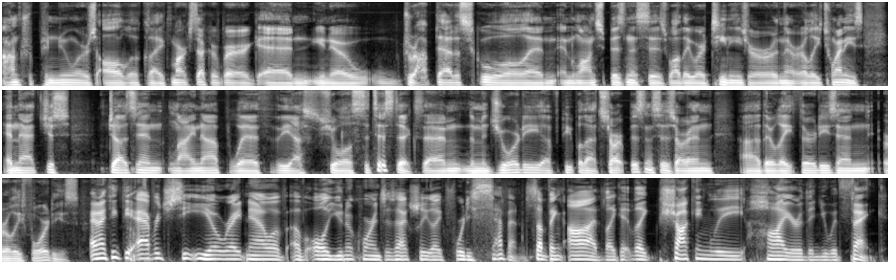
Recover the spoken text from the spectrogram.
entrepreneurs all look like Mark Zuckerberg and, you know, dropped out of school and, and launched businesses while they were a teenager or in their early 20s. And that just doesn't line up with the actual statistics. And the majority of people that start businesses are in uh, their late 30s and early 40s. And I think the average CEO right now of, of all unicorns is actually like 47, something odd, like like shockingly higher than you would think.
